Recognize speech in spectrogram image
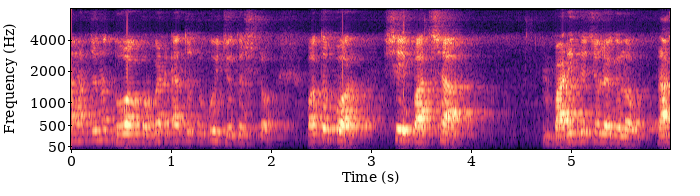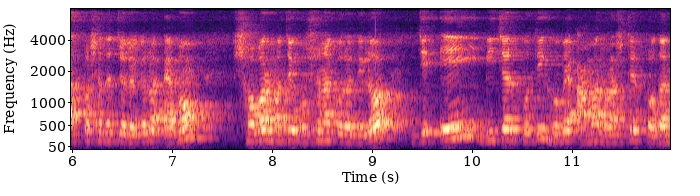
আমার জন্য দোয়া করবেন, এতটুকুই যথেষ্ট। অতঃপর সেই বাদশাহ বাড়িতে চলে গেল, রাজপ্রাসাদে চলে গেল, এবং সবার মাঝে ঘোষণা করে দিল যে এই বিচারপতি হবে আমার রাষ্ট্রের প্রধান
